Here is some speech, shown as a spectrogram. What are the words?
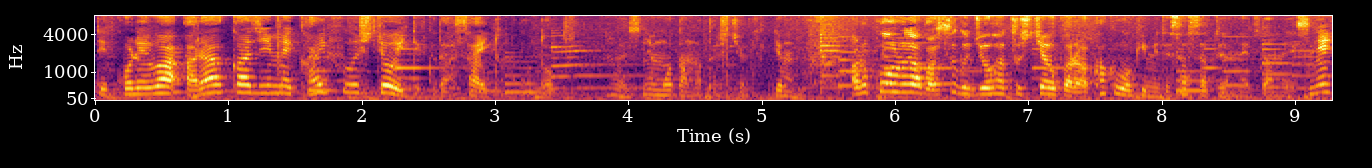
でこれはあらかじめ開封しておいてくださいとのこと。そうですねもたもたしちゃう。でもアルコールだからすぐ蒸発しちゃうから覚悟決めてさっさとやらないとダメですね。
